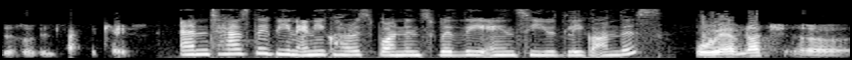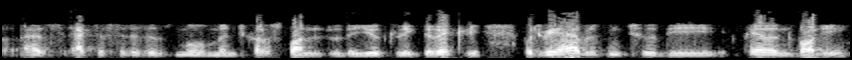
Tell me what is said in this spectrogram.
this was in fact the case. And has there been any correspondence with the ANC Youth League on this? Well, we have not, uh, as Active Citizens Movement, corresponded with the Youth League directly, but we have written to the parent body,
